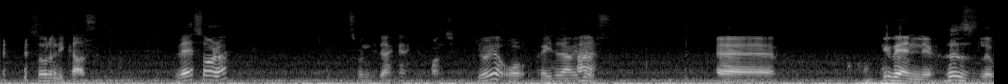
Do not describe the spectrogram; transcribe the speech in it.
sorun değil kalsın. Ve sonra? Sorun değil derken kapanış. Yo yo o kayıda devam ediyoruz. Ee, güvenli, hızlı,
